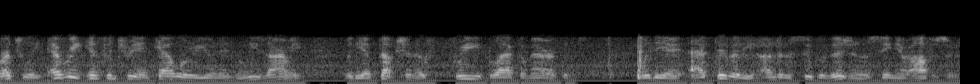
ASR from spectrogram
virtually every infantry and cavalry unit in Lee's army with the abduction of free black Americans, with the activity under the supervision of senior officers.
